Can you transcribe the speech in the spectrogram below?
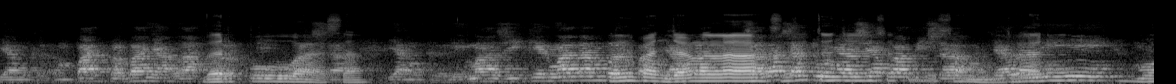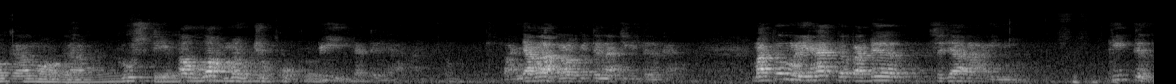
Yang keempat perbanyaklah Berpuasa. Yang kelima zikir malam Berpanjanglah. Salah Satunya siapa bisa menjalani Moga-moga Gusti Allah mencukupi katanya Panjanglah kalau kita nak ceritakan. Maka melihat kepada sejarah ini Kita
